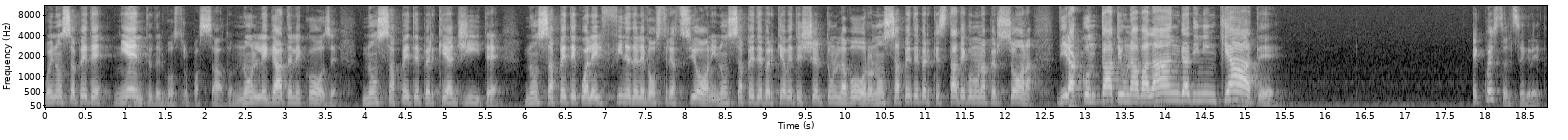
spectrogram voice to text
Voi non sapete niente del vostro passato, non legate le cose, non sapete perché agite, non sapete qual è il fine delle vostre azioni, non sapete perché avete scelto un lavoro, non sapete perché state con una persona, vi raccontate una valanga di minchiate. E questo è il segreto.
